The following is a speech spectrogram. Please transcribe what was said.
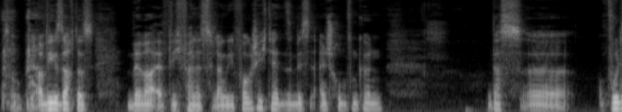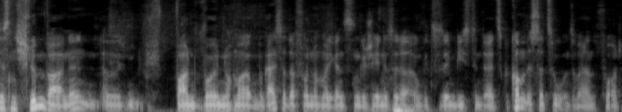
ist auch okay. Aber wie gesagt, das wer war, ich fand es zu lang. Die Vorgeschichte hätten sie ein bisschen einschrumpfen können. Das, äh, obwohl das nicht schlimm war, ne? Also ich war wohl noch mal begeistert davon, noch mal die ganzen Geschehnisse da irgendwie zu sehen, wie es denn da jetzt gekommen ist dazu und so weiter und so fort.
